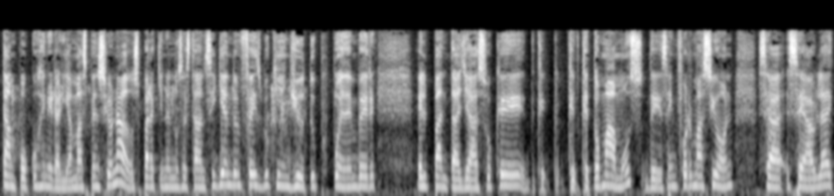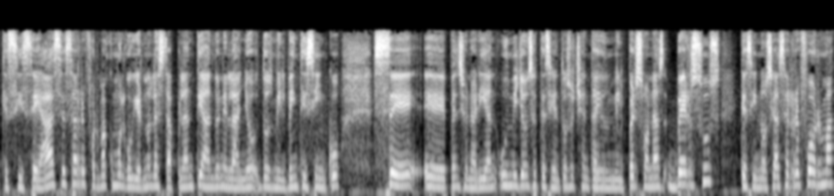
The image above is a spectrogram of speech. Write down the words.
tampoco generaría más pensionados. Para quienes nos están siguiendo en Facebook y en YouTube pueden ver el pantallazo que, tomamos de esa información. Se, se habla de que si se hace esa reforma como el gobierno la está planteando en el año 2025, se eh, pensionarían 1.781.000 personas versus que si no se hace reforma,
